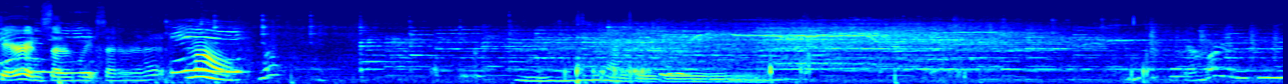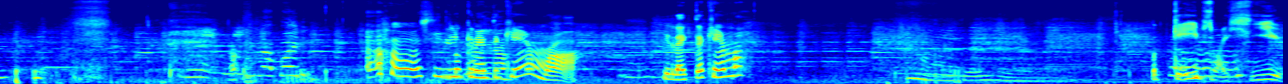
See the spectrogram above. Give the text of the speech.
chair instead of set her in it. No. Mm-hmm. Oh, she's looking at the camera. You like the camera? But Gabe's right here.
